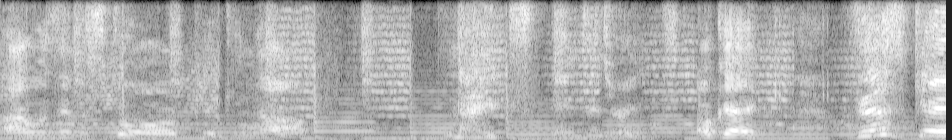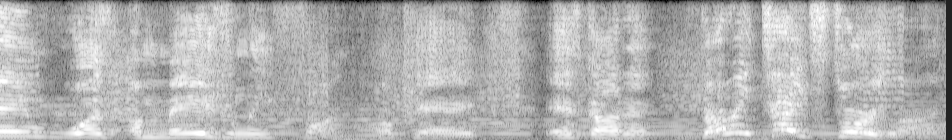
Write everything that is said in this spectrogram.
I was in the store picking up Nights into Dreams. Okay, this game was amazingly fun. Okay, it's got a very tight storyline.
